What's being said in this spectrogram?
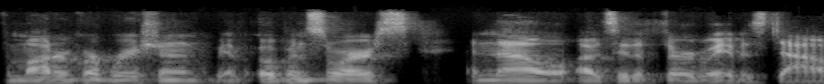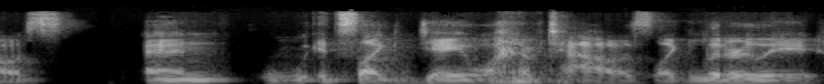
the modern corporation, we have open source, and now I would say the third wave is DAOs. And it's like day one of DAOs. Like literally,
